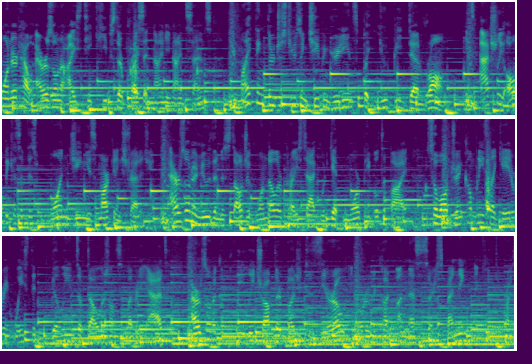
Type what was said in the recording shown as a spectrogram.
wondered how Arizona iced tea keeps their price at 99 cents? You might think they're just using cheap ingredients, but you'd be dead wrong. It's actually all because of this one genius marketing strategy. Arizona knew the nostalgic $1 price tag would get more people to buy, so while drink companies like Gatorade wasted billions of dollars on celebrity ads, Arizona completely dropped their budget to zero in order to cut unnecessary spending and keep the price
